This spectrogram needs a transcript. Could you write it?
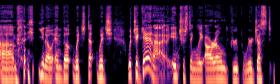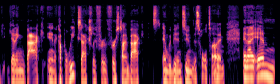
Um, you know, and the which which which again again, uh, interestingly, our own group, we're just getting back in a couple weeks, actually, for the first time back, and we've been in Zoom this whole time. And I am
